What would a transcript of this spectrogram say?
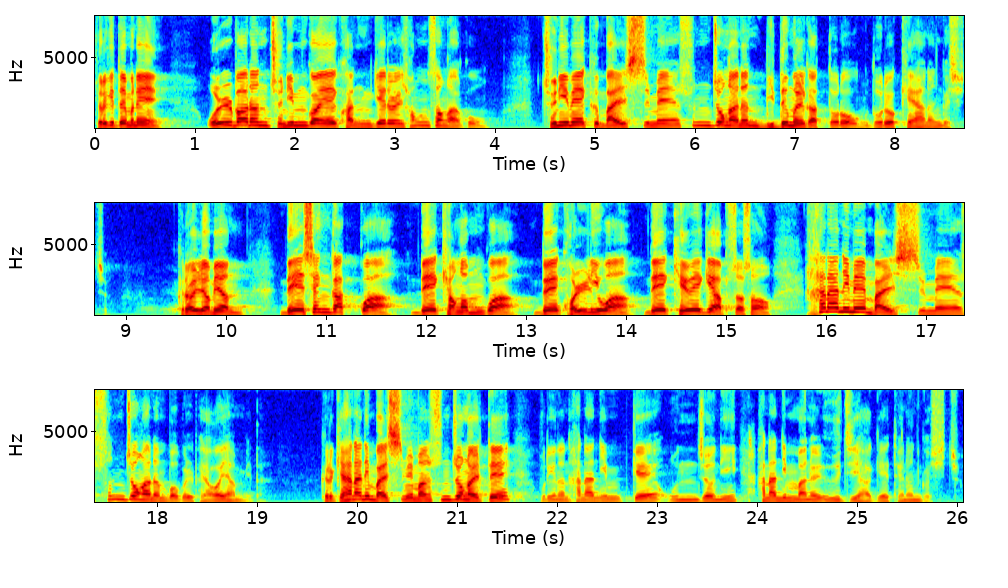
그렇기 때문에 올바른 주님과의 관계를 형성하고 주님의 그 말씀에 순종하는 믿음을 갖도록 노력해야 하는 것이죠. 그러려면 내 생각과 내 경험과 내 권리와 내 계획에 앞서서 하나님의 말씀에 순종하는 법을 배워야 합니다. 그렇게 하나님 말씀에만 순종할 때 우리는 하나님께 온전히 하나님만을 의지하게 되는 것이죠.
